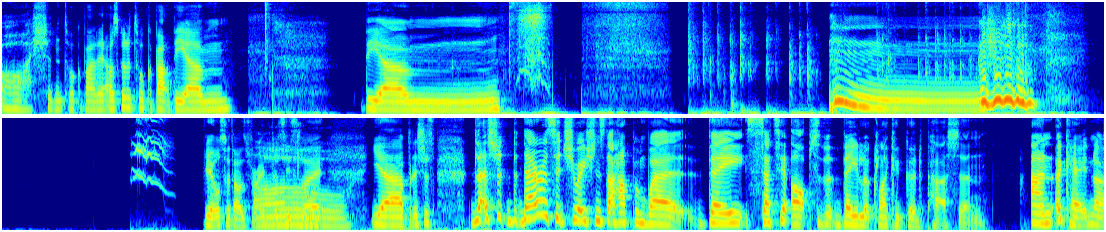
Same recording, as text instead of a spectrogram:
Oh, I shouldn't talk about it. I was going to talk about the um the um Hmm. Yeah, also that was very slate. Oh. Yeah, but it's just let's just, there are situations that happen where they set it up so that they look like a good person. And okay, no,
